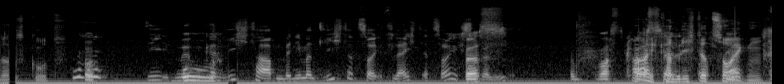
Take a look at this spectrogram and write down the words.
Das ist gut. Die mögen Uh. kein Licht haben. Wenn jemand Licht erzeugt, vielleicht erzeuge ich sogar Was? Licht. Du machst Ah, ich kann Licht erzeugen.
